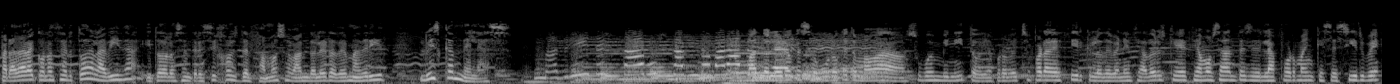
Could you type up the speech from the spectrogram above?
para dar a conocer toda la vida y todos los entresijos del famoso bandolero de Madrid, Luis Candelas. Un bandolero que seguro que tomaba su buen vinito y aprovecho para decir que lo de veneciadores que decíamos antes es la forma en que se sirve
